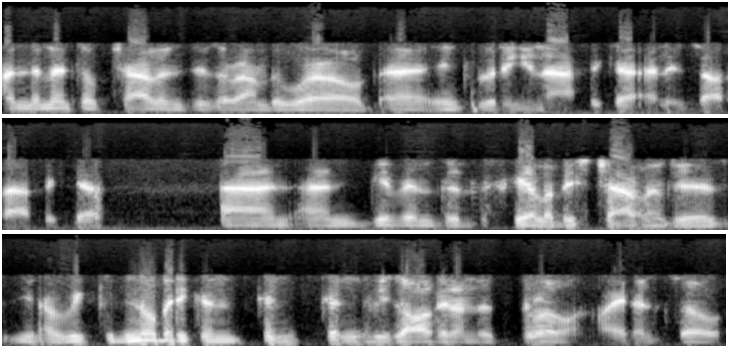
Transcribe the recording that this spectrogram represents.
fundamental challenges around the world, uh, including in Africa and in South Africa. And and given the, the scale of these challenges, you know, we can, nobody can, can can resolve it on their own, right? And so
